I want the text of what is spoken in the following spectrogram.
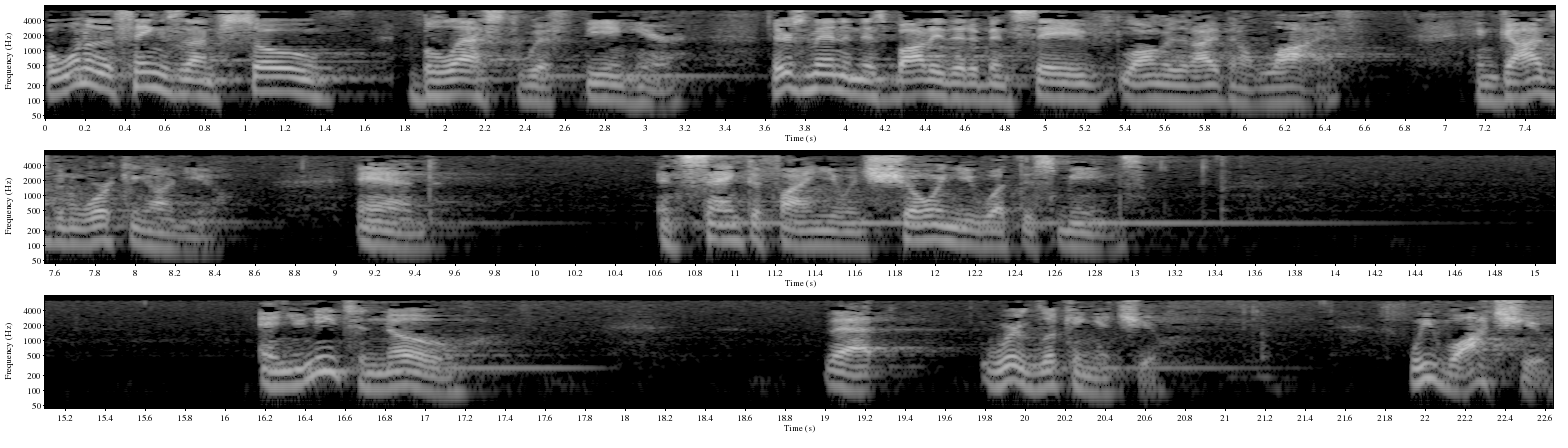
But one of the things that I'm so blessed with being here, there's men in this body that have been saved longer than I've been alive. And God's been working on you and, and sanctifying you and showing you what this means. And you need to know that we're looking at you. We watch you.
